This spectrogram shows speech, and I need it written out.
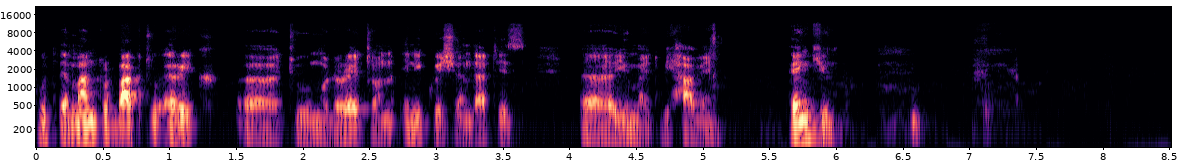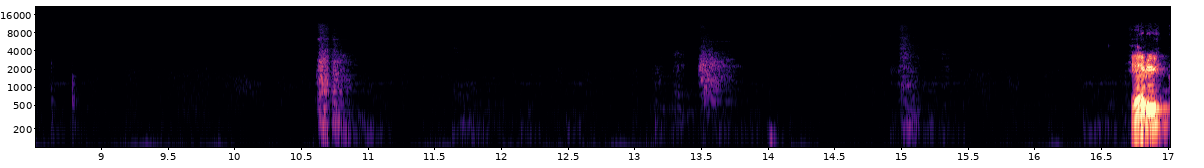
put the mantle back to Eric to moderate on any question that is you might be having. Thank you. Eric?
